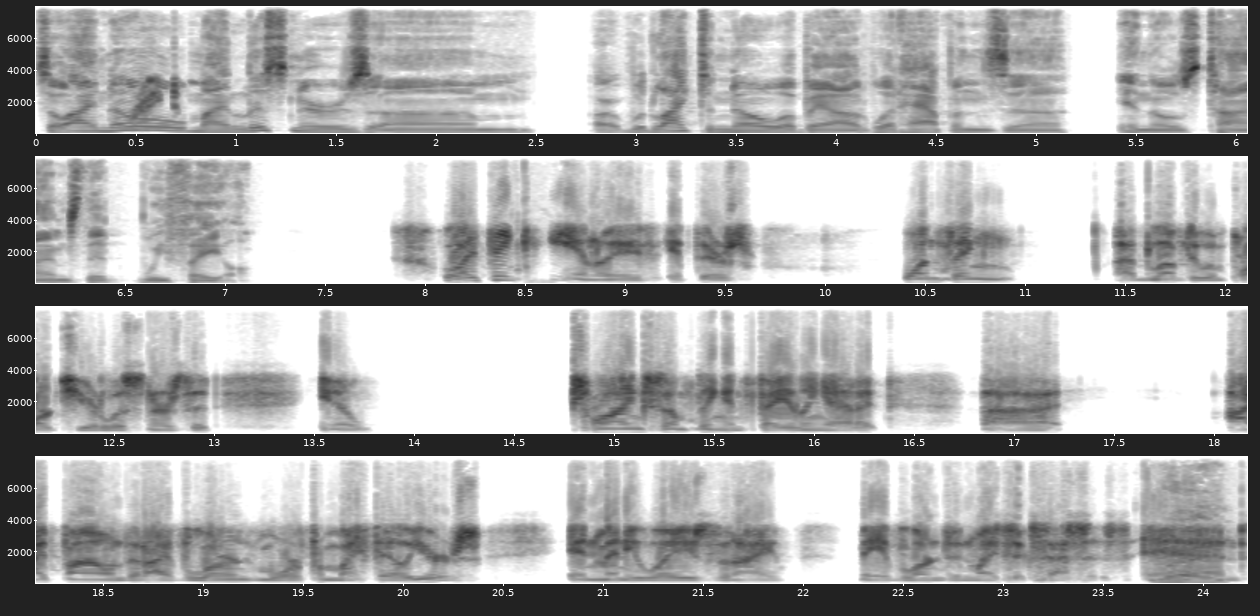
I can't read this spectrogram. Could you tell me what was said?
So I know Right. my listeners um, uh, would like to know about what happens uh, in those times that we fail. Well, I think you know if, if there's one thing I'd love to impart to your listeners that you know trying something and failing at it, uh, I found that I've learned more from my failures in many ways than I may have learned in my successes. Right. And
